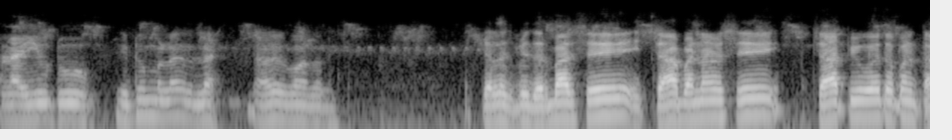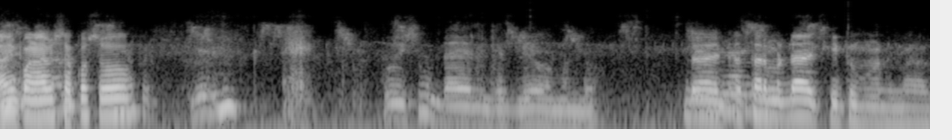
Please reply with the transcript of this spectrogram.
અલા યુટ્યુબ યુટ્યુબમાં લાવ લે હવે વાંધો નહીં. ભાઈ દરબાર છે ચા બનાવે છે ચા પીવું હોય તો પણ તમે પણ આવી શકો છો. તું શું ડાયરી લેવા મંડો? ડાયટ અત્યારમાં ડાયટ કીધું મને મારા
